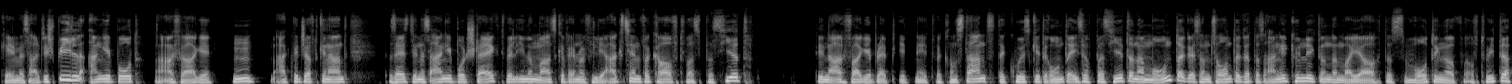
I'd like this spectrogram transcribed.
kennen wir das alte Spiel, Angebot, Nachfrage, hm, Marktwirtschaft genannt. Das heißt, wenn das Angebot steigt, weil Elon Musk auf einmal viele Aktien verkauft, was passiert? Die Nachfrage bleibt in etwa konstant, der Kurs geht runter. Ist auch passiert dann am Montag, also am Sonntag hat das angekündigt und dann war ja auch das Voting auf, auf Twitter.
